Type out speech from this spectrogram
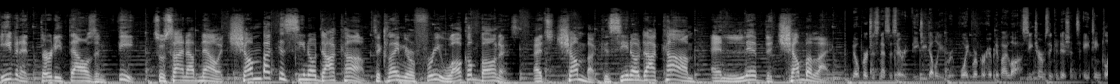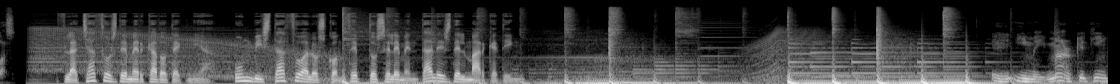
even at 30,000 feet. So sign up now at chumbacasino.com to claim your free welcome bonus. That's chumbacasino.com and live the Chumba life. No purchase necessary. VGW Group. Void were prohibited by law. See terms and conditions. 18 plus. Flachazos de Mercadotecnia. Un vistazo a los conceptos elementales del marketing. El email marketing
